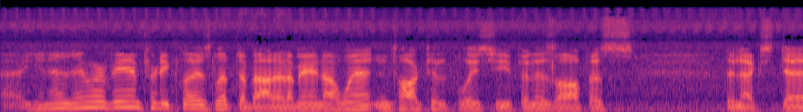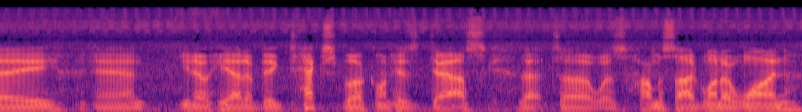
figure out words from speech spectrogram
Uh, you know, they were being pretty close lipped about it. I mean, I went and talked to the police chief in his office the next day, and, you know, he had a big textbook on his desk that uh, was Homicide 101.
